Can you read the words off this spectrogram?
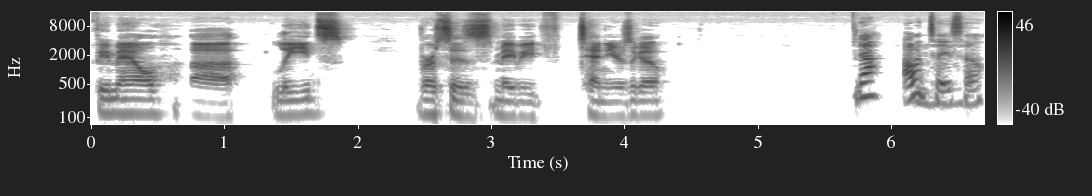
female uh leads versus maybe 10 years ago Yeah, I would say Mhm. so.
